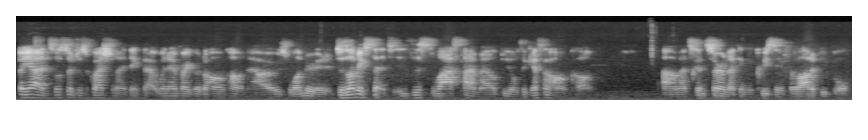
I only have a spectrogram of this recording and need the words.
but yeah, it's also just a question. I think that whenever I go to Hong Kong now, I always wonder Does that make sense? is this the last time I'll be able to get to Hong Kong? Um, that's concern, I think, increasing for a lot of people.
